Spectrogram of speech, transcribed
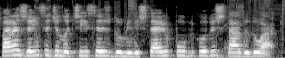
para a Agência de Notícias do Ministério Público do Estado do Acre.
